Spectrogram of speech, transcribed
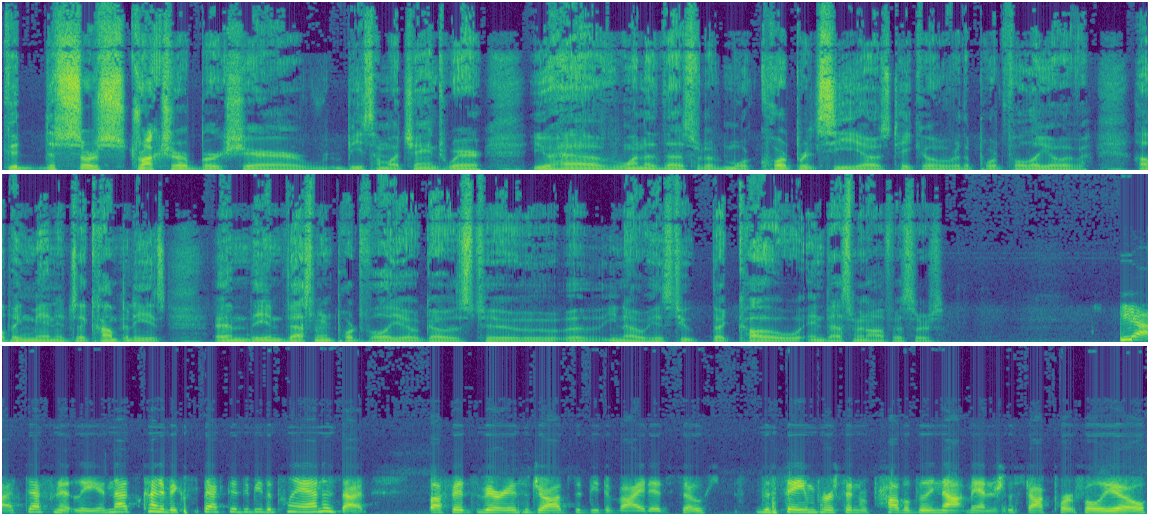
could the sort of structure of Berkshire be somewhat changed where you have one of the sort of more corporate CEOs take over the portfolio of helping manage the companies and the investment portfolio goes to uh, you know his two like co-investment officers? Yeah, definitely. And that's kind of expected to be the plan is that Buffett's various jobs would be divided. So the same person would probably not manage the stock portfolio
